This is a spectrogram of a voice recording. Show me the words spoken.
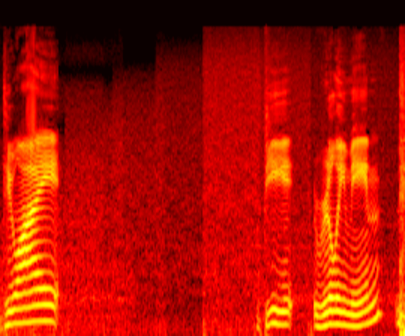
Do I... Be really mean?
